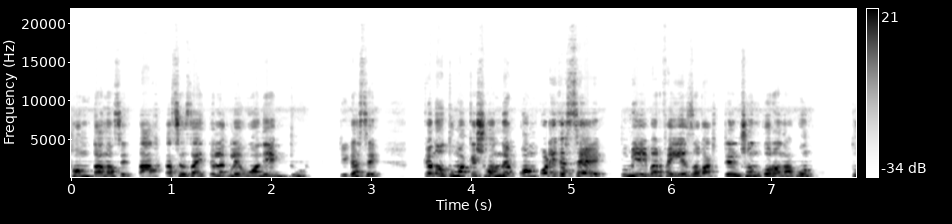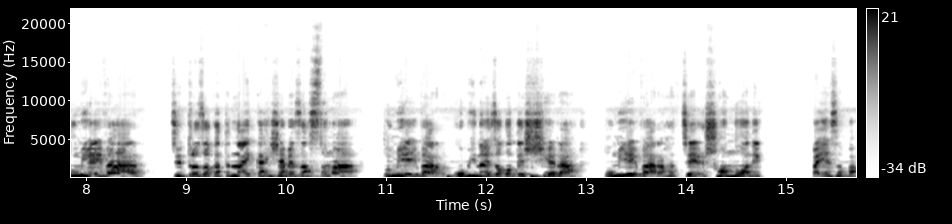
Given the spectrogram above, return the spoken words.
সন্তান আছে। তার কাছে যাইতে লাগলে অনেক দূর, ঠিক আছে? কেন, তোমাকে স্বর্ণের কম পড়ে গেছে? তুমি এইবার পাইয়ে যাবা, টেনশন করো না বোন। তুমি এইবার চিত্র জগতের নায়িকা হিসাবে যাচ্ছ না? তুমি এইবার অভিনয় জগতের সেরা। তুমি এইবার হচ্ছে স্বর্ণ অনেক পাইয়ে যাবা।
